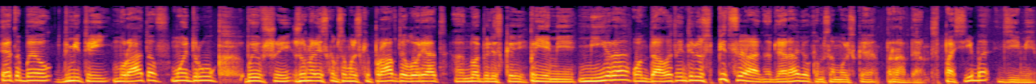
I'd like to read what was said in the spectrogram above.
Это был Дмитрий Муратов, мой друг, бывший журналист «Комсомольской правды», лауреат э, Нобелевской премии мира. Он дал это интервью специально для радио «Комсомольская правда». Спасибо Диме.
